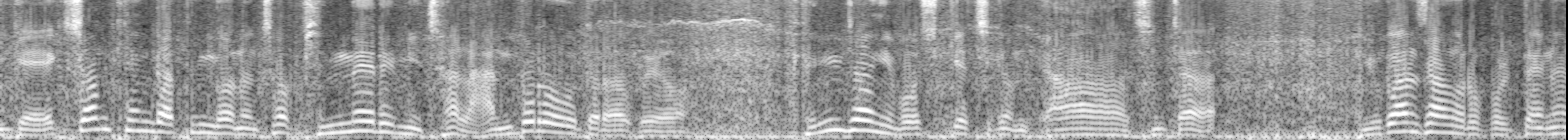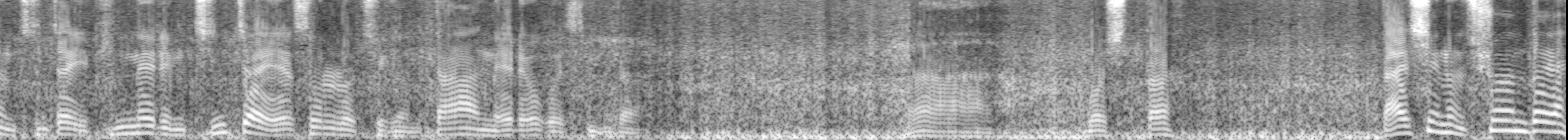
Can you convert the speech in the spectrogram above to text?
이게 action cam 같은 거는 저 빛내림이 잘 안 들어오더라고요. 굉장히 멋있게 지금 야 진짜 육안상으로 볼 때는 진짜 이 빛내림 진짜 예술로 지금 딱 내려오고 있습니다. 아 멋있다. 날씨는 추운데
